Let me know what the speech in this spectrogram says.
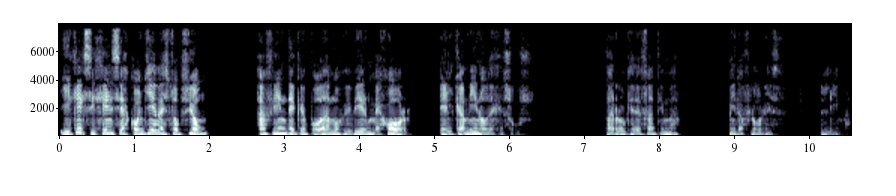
y qué exigencias conlleva esta opción a fin de que podamos vivir mejor el camino de Jesús. Parroquia de Fátima, Miraflores, Lima.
